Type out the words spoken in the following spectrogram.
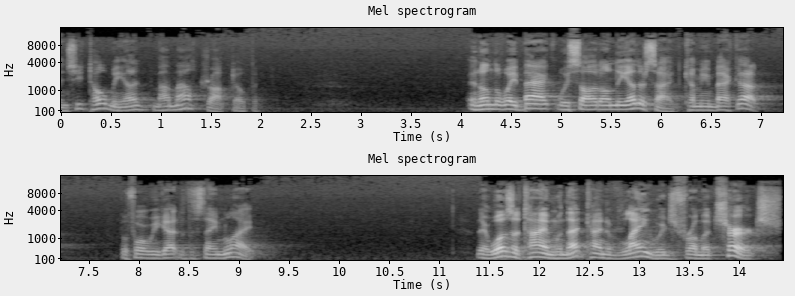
And she told me, I, my mouth dropped open. And on the way back, we saw it on the other side, coming back up before we got to the same light. There was a time when that kind of language from a church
